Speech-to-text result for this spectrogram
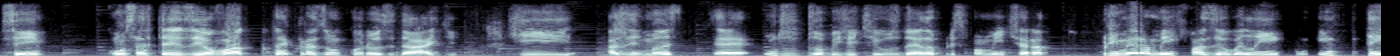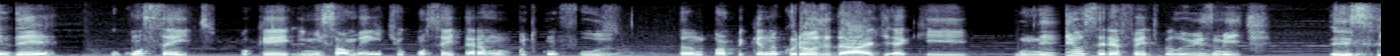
Sim, com certeza. E eu vou até trazer uma curiosidade que as irmãs, é, um dos objetivos dela, principalmente, era primeiramente fazer o elenco entender o conceito, porque inicialmente o conceito era muito confuso. Com uma pequena curiosidade é que o Neil seria feito pelo Will Smith. Isso.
